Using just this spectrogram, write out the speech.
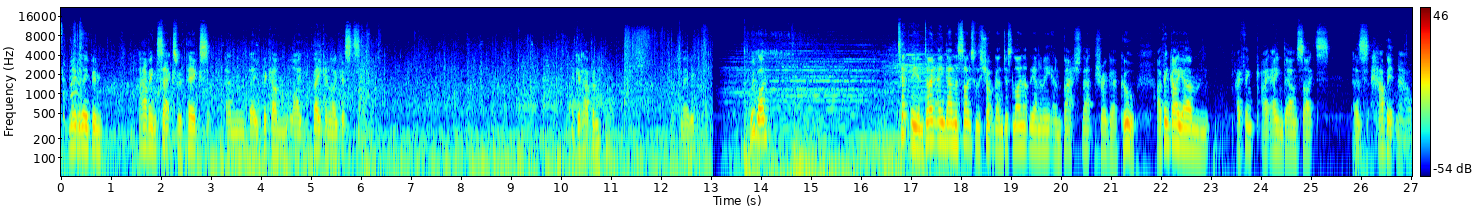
To go. Maybe they've been having sex with pigs and they've become like bacon locusts. It could happen. Maybe. We won. Tip Ian, don't aim down the sights with a shotgun, just line up the enemy and bash that trigger. Cool. I think I um I think I aim down sights as habit now.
